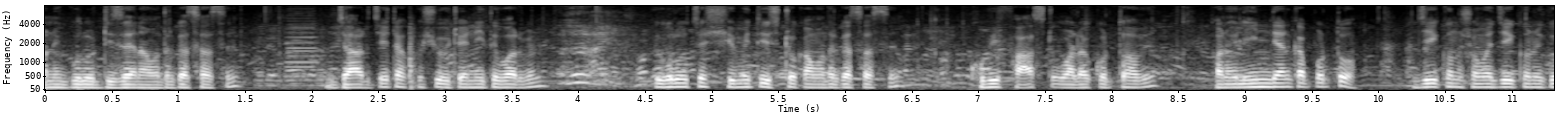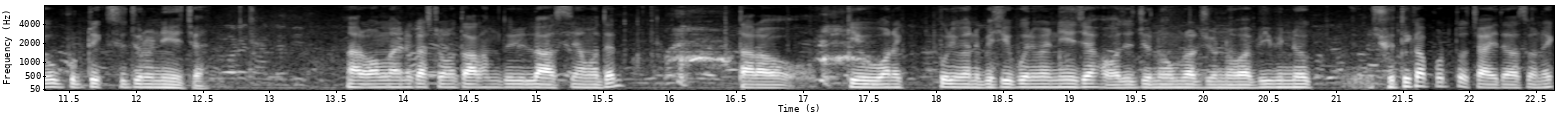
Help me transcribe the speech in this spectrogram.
অনেকগুলো ডিজাইন আমাদের কাছে আছে। যার যেটা খুশি ওইটাই নিতে পারবেন। এগুলো হচ্ছে সীমিত স্টক আমাদের কাছে আছে। খুবই ফাস্ট অর্ডার করতে হবে। কারণ এগুলো ইন্ডিয়ান কাপড় তো, যে কোনো সময় যে কোনো কেউ প্রোটেক্সের জন্য নিয়ে যায়। আর অনলাইনে কাস্টমার তো আলহামদুলিল্লাহ আছে আমাদের। তারাও কেউ অনেক পরিমাণে, বেশি পরিমাণে নিয়ে যায়। হজের জন্য, উমরার জন্য বা বিভিন্ন সুতি কাপড় তো চাহিদা আছে অনেক।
